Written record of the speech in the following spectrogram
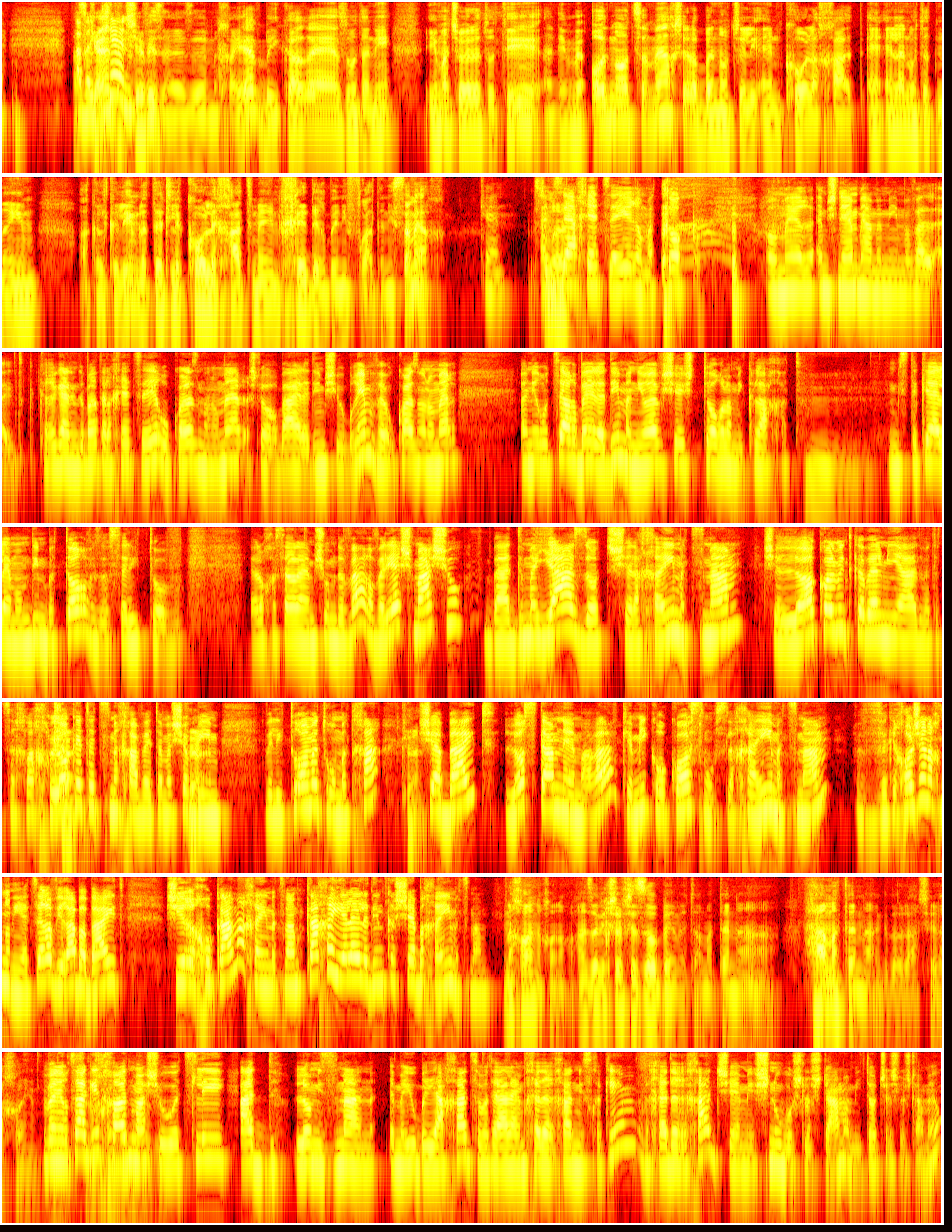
אז אבל כן, כן, תקשיבי, זה, זה מחייב, בעיקר, אה, זאת אומרת, אני, אם את שואלת אותי, אני מאוד מאוד שמח שלבנות שלי אין כל אחת, אין, אין לנו את התנאים הכלכליים לתת לכל אחת מהן חדר בנפרד. אני שמח. כן. על אומרת- זה אחי הצעיר, המתוק, אומר, הם שניהם מהממים, אבל אה, כרגע אני מדברת על אחי הצעיר, הוא כל הזמן אומר, יש לו ארבעה ילדים שיהיו בריאים, והוא כל הזמן אומר, אני רוצה הרבה ילדים, אני אוהב שיש תור למקלחת. אני מסתכל עליהם עומדים בתור, וזה עושה לי טוב. לא חסר להם שום דבר, אבל יש משהו בהדמיה הזאת של החיים עצמם, שלא הכל מתקבל מיד, ואתה צריך לחלוק כן. את עצמך ואת המשאבים, ולתרום את תרומתך, כן. שהבית לא סתם נאמר עליו כמיקרוקוסמוס לחיים עצמם, וככל שאנחנו נייצר אווירה בבית שהיא רחוקה מהחיים עצמם, ככה יהיה לילדים קשה בחיים עצמם. נכון, נכון, נכון. אז אני חושב שזו באמת המתנה, המתנה הגדולה של החיים. ואני רוצה להגיד לך עוד. משהו, אצלי עד לא מזמן הם היו ביחד, זאת אומרת היה להם חדר אחד משחקים וחדר אחד שהם ישנו בו שלושתם, המיטות של שלושתם היו,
